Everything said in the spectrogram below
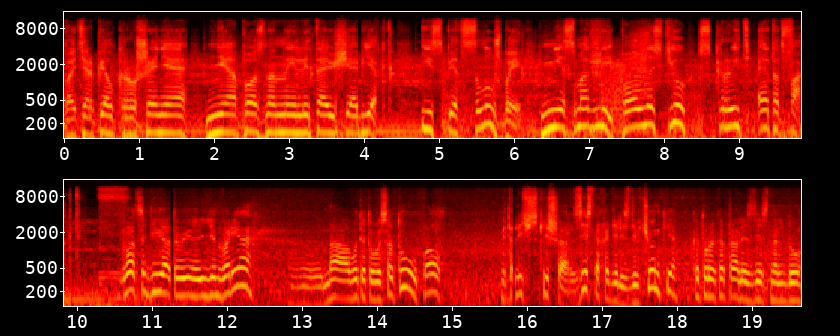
Потерпел крушение неопознанный летающий объект, и спецслужбы не смогли полностью скрыть этот факт. 29 января э, на вот эту высоту упал металлический шар. Здесь находились девчонки, которые катались здесь на льду.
